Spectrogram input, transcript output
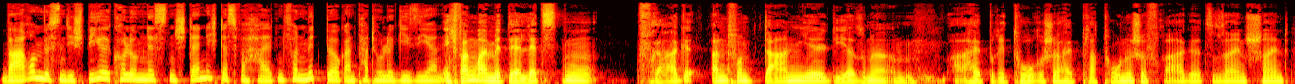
Warum müssen die Spiegelkolumnisten ständig das Verhalten von Mitbürgern pathologisieren? Ich fange mal mit der letzten Frage an von Daniel, die ja so eine um, halb rhetorische, halb platonische Frage zu sein scheint.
